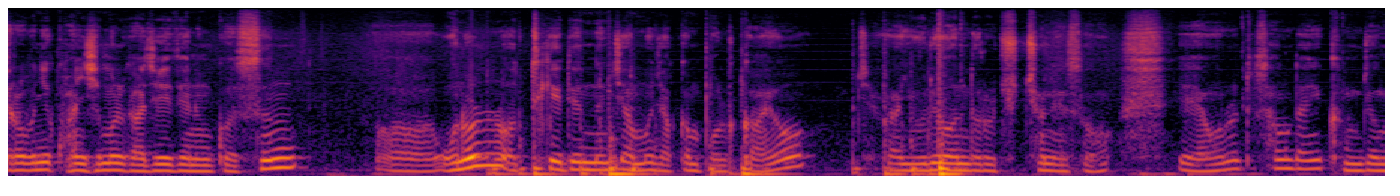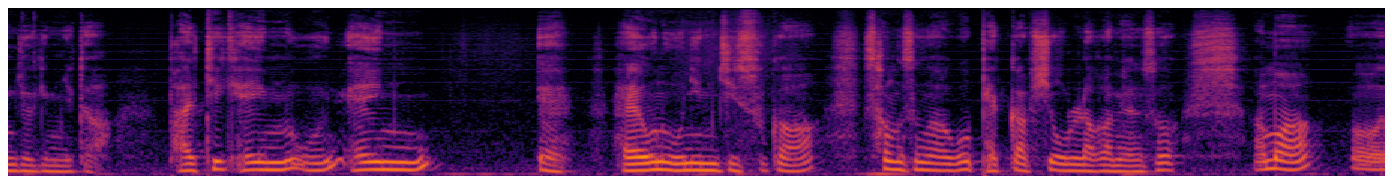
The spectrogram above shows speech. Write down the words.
여러분이 관심을 가져야 되는 것은 어, 오늘은 어떻게 됐는지 한번 잠깐 볼까요? 제가 유료 언더를 추천해서 예, 오늘도 상당히 긍정적입니다. 발틱 해임, 해임 예, 해운 운임 지수가 상승하고 배값이 올라가면서 아마 어,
